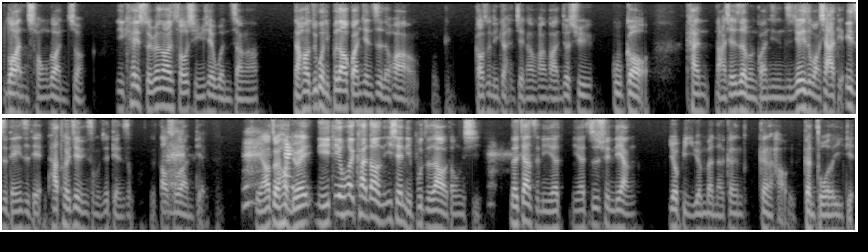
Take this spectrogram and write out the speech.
乱冲乱撞。你可以随便乱搜寻一些文章啊，然后如果你不知道关键字的话，告诉你一个很简单的方法，你就去 Google 看哪些热门关键字，你就一直往下点，一直点，一直点，他推荐你什么就点什么，就到处乱点，点到最后你会，你一定会看到一些你不知道的东西。那这样子你的你的资讯量又比原本的更更好更多了一点。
